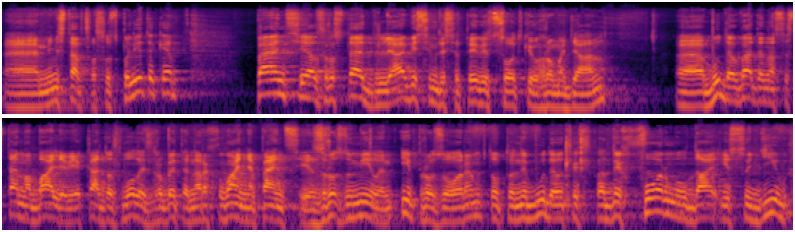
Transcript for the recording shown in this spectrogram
е, Міністерства соцполітики, пенсія зросте для 80% громадян. Е, Буде введена система балів, яка дозволить зробити нарахування пенсії зрозумілим і прозорим. Тобто не буде оцих складних формул да, і судів,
